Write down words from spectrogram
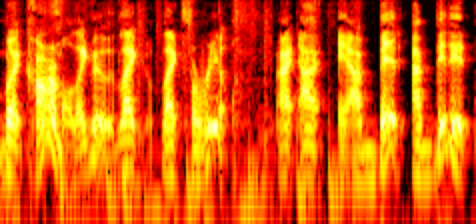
but caramel, like like like for real. I I I bit I bit it,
